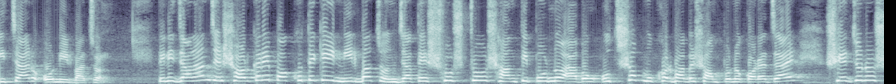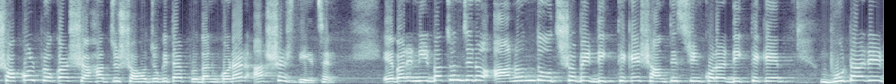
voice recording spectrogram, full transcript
বিচার ও নির্বাচন। তিনি জানান যে সরকারের পক্ষ থেকে নির্বাচন যাতে সুষ্ঠু, শান্তিপূর্ণ এবং উৎসব মুখরভাবে সম্পন্ন করা যায়, সেজন্য সকল প্রকার সাহায্য সহযোগিতা প্রদান করার আশ্বাস দিয়েছেন। এবারে নির্বাচন যেন আনন্দ উৎসবের দিক থেকে, শান্তি শৃঙ্খলার দিক থেকে, ভোটারের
